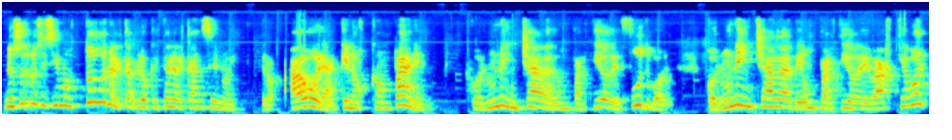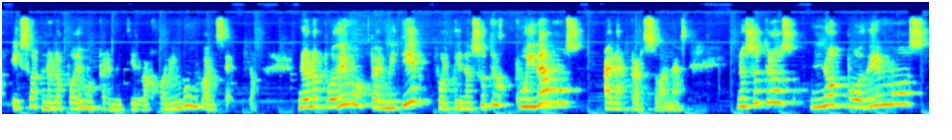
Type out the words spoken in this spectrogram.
Nosotros hicimos todo lo que está al alcance nuestro. Ahora, que nos comparen con una hinchada de un partido de fútbol, con una hinchada de un partido de básquetbol, eso no lo podemos permitir bajo ningún concepto. No lo podemos permitir porque nosotros cuidamos a las personas. Nosotros no podemos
